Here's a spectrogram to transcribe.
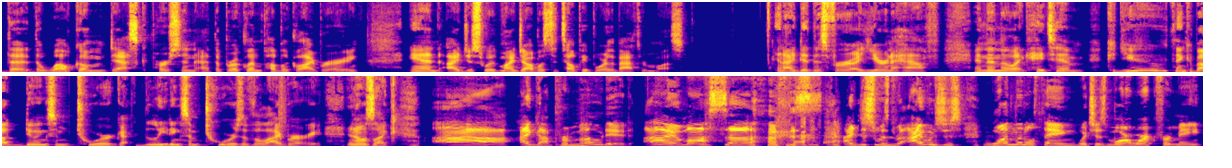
the the welcome desk person at the Brooklyn Public Library, and I just was my job was to tell people where the bathroom was. And I did this for a year and a half. And then they're like, Hey, Tim, could you think about doing some tour, leading some tours of the library? And I was like, Ah, I got promoted. I am awesome. is, I just was, I was just one little thing, which is more work for me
